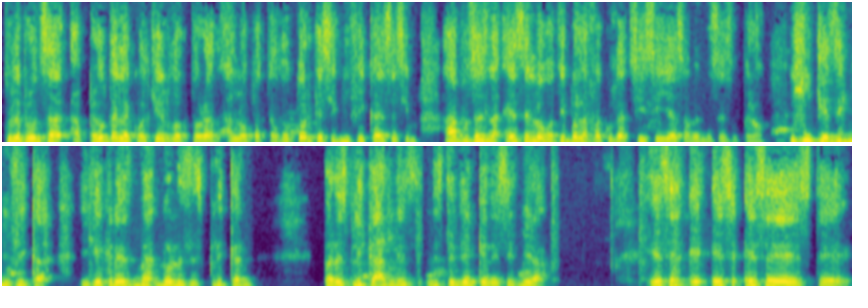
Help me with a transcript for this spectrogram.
Tú le preguntas, a, pregúntale a cualquier doctor alópata, doctor, ¿qué significa ese símbolo? Ah, pues es, la, es el logotipo de la facultad. Sí, sí, ya sabemos eso, pero ¿qué significa? ¿Y qué crees? No les explican. Para explicarles, les tendrían que decir, mira, ese, e, ese, ese, este,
